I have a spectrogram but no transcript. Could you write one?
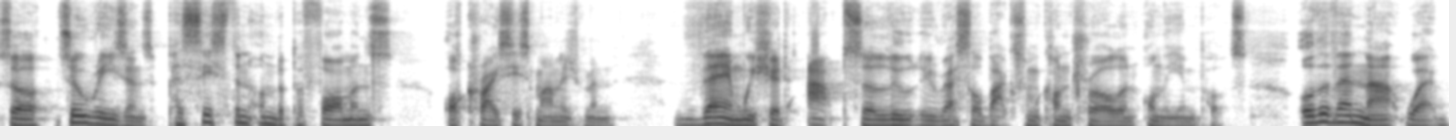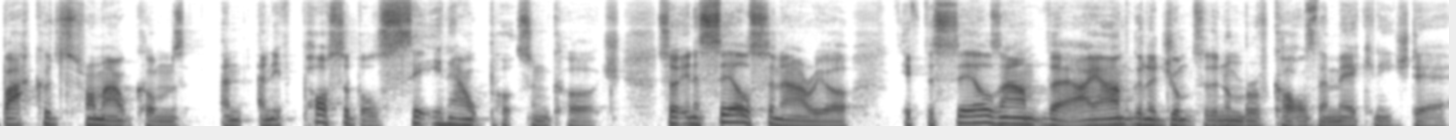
So, two reasons persistent underperformance or crisis management. Then we should absolutely wrestle back some control on, on the inputs. Other than that, work backwards from outcomes and, and if possible, sit in outputs and coach. So in a sales scenario, if the sales aren't there, I aren't going to jump to the number of calls they're making each day.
